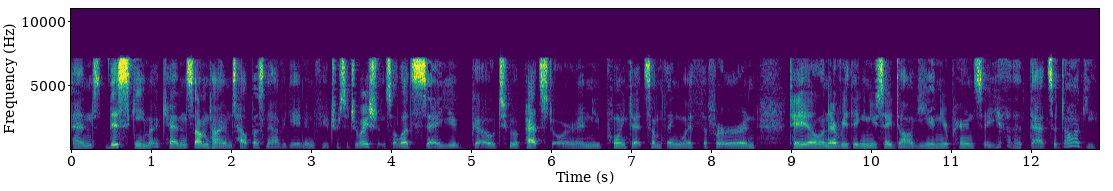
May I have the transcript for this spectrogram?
And this schema can sometimes help us navigate in future situations. So let's say you go to a pet store and you point at something with the fur and tail and everything and you say doggy and your parents say, yeah, that, that's a doggy.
